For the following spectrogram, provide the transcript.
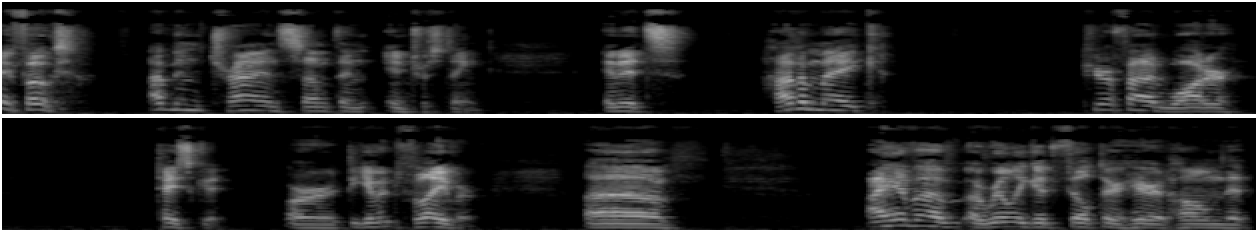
Hey folks, I've been trying something interesting and it's how to make purified water taste good or to give it flavor. Uh, I have a, a really good filter here at home that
